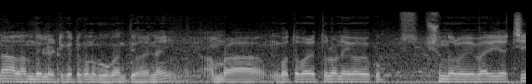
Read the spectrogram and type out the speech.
না? আলহামদুলিল্লাহ টিকিটে কোনো ভোগান্তি হয় নাই। আমরা গতবারের তুলনায় এভাবে খুব সুন্দরভাবে বাইরে যাচ্ছি।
